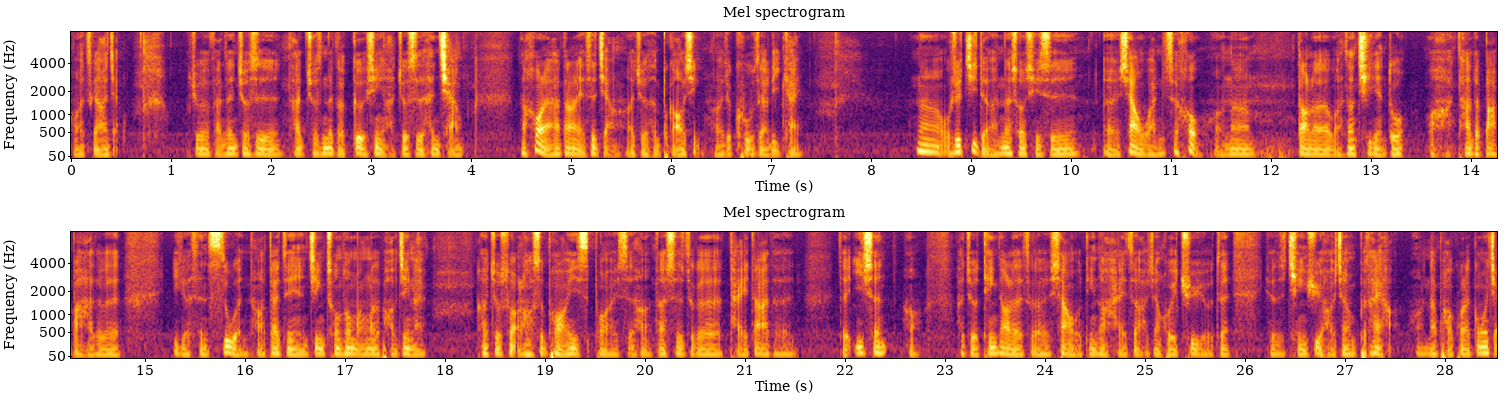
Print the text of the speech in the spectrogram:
啊，跟他讲，我觉得反正就是他就是那个个性啊，就是很强。那后来他当然也是讲啊，就很不高兴啊，就哭着离开。那我就记得那时候其实呃下午完之后啊，那到了晚上七点多，哇，他的爸爸这个一个很斯文哈，戴着眼镜，匆匆忙忙的跑进来，他就说：“老师不好意思，不好意思哈，他是这个台大的。”的医生哈，他就听到了这个下午听到孩子好像回去有在，就是情绪好像不太好啊，那跑过来跟我讲，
